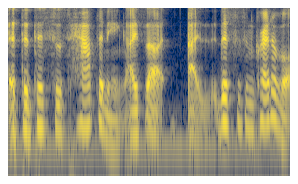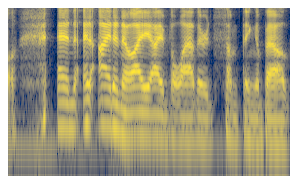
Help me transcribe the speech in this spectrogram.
that this was happening. I thought I, this is incredible, and and I don't know. I I blathered something about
